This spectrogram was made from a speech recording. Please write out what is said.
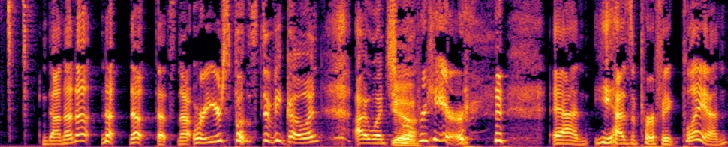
no, no, no, no, no, that's not where you're supposed to be going. I want you Yeah. over here. and he has a perfect plan.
